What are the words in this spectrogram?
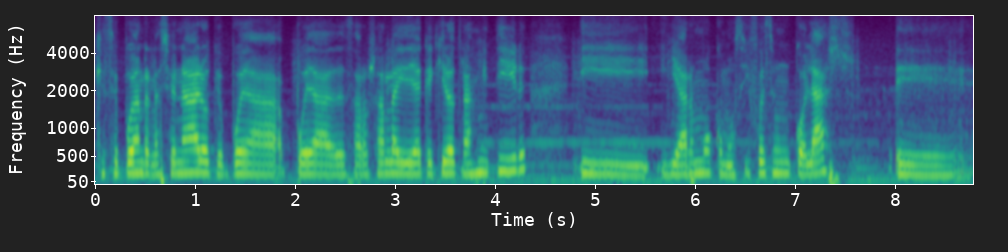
que se puedan relacionar o que pueda, pueda desarrollar la idea que quiero transmitir y, y armo como si fuese un collage eh,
